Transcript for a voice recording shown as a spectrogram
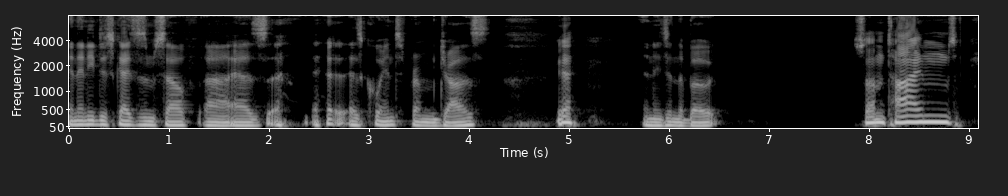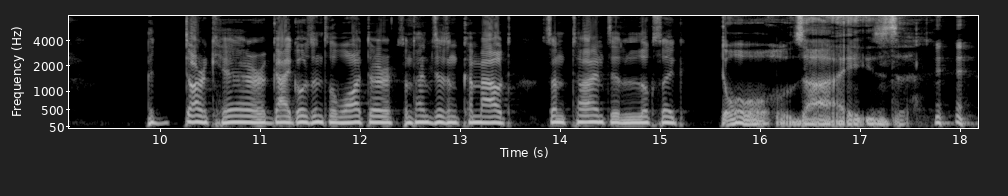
and then he disguises himself uh, as as Quint from Jaws, Yeah. and he's in the boat. Sometimes a dark hair guy goes into the water. Sometimes he doesn't come out. Sometimes it looks like doll's eyes.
